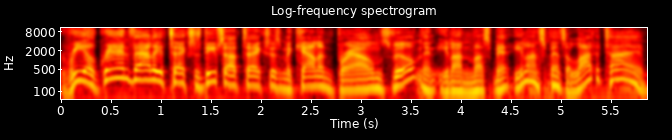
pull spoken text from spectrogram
Rio Grande Valley of Texas, Deep South Texas, McAllen, Brownsville, and Elon Musk. Man, Elon spends a lot of time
